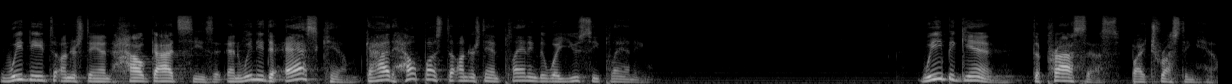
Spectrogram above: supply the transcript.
we need to understand how God sees it. And we need to ask Him, God, help us to understand planning the way you see planning. We begin the process by trusting Him.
